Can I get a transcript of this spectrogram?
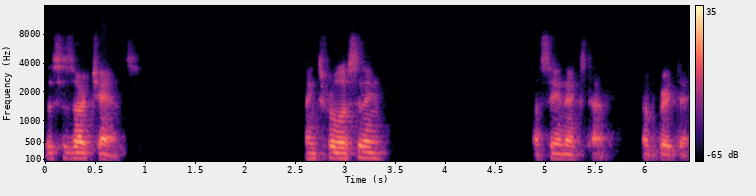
This is our chance. Thanks for listening. I'll see you next time. Have a great day.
